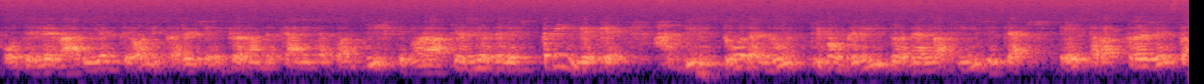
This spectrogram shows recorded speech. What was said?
o delle variazioni, per esempio la meccanica quantistica, la teoria delle stringhe che addirittura è l'ultimo grido nella fisica e rappresenta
